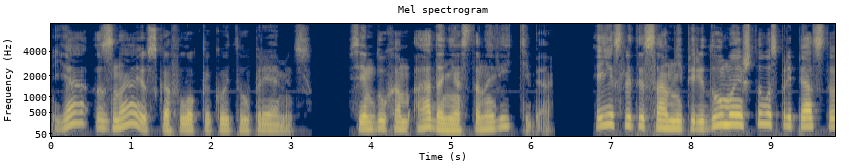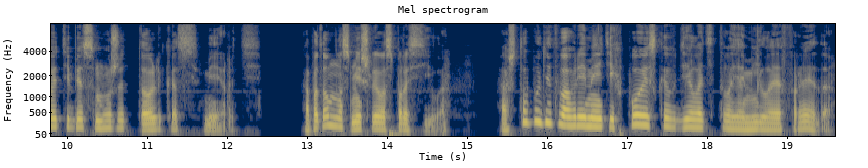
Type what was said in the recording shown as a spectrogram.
Я знаю, Скафлок какой-то упрямец. Всем духом ада не остановить тебя. И если ты сам не передумаешь, то воспрепятствовать тебе сможет только смерть. А потом насмешливо спросила. А что будет во время этих поисков делать твоя милая Фреда?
